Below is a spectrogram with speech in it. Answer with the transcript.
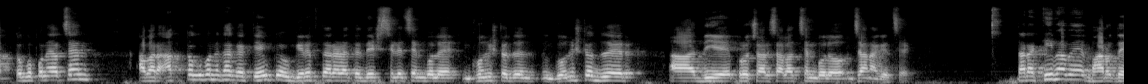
আত্মগোপনে আছেন। আবার আত্মগোপনে থাকা কেউ কেউ গ্রেফতার এড়াতে দেশ ছেড়েছেন বলে ঘনিষ্ঠদের ঘনিষ্ঠদের দিয়ে প্রচার চালাচ্ছেন বলেও জানা গেছে। তারা কীভাবে ভারতে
